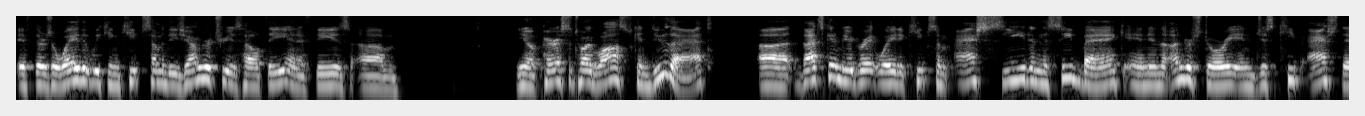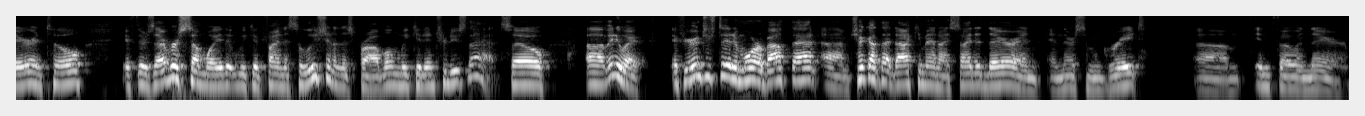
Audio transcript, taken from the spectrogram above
if there's a way that we can keep some of these younger trees healthy, and if these um, you know parasitoid wasps can do that, uh, that's going to be a great way to keep some ash seed in the seed bank and in the understory and just keep ash there until if there's ever some way that we could find a solution to this problem, we could introduce that. So um, anyway, if you're interested in more about that, um, check out that document I cited there and, and there's some great um, info in there.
